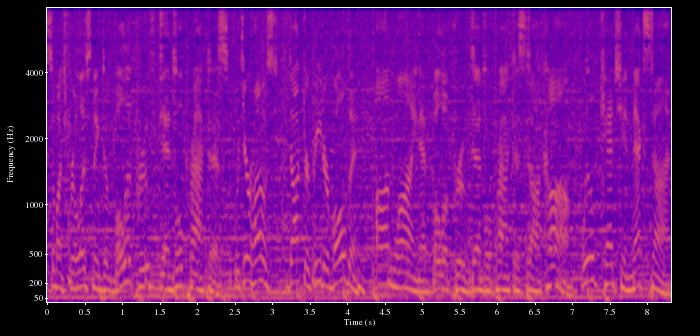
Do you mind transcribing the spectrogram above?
Thanks so much for listening to Bulletproof Dental Practice with your host, Dr. Peter Boulden, online at bulletproofdentalpractice.com. We'll catch you next time.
